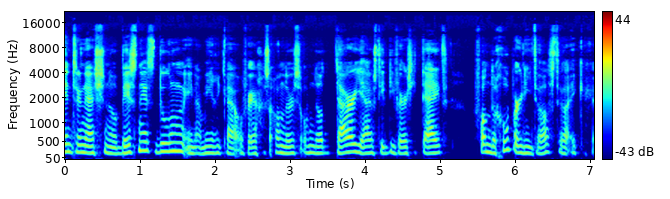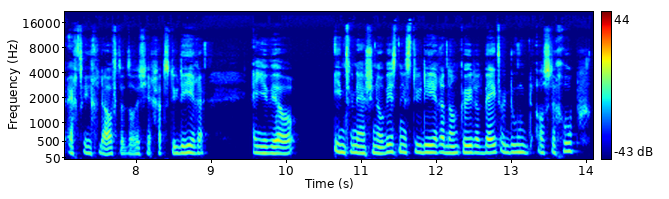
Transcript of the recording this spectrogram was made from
international business doen in Amerika of ergens anders, omdat daar juist die diversiteit van de groep er niet was. Terwijl ik echt in geloofde dat als je gaat studeren en je wil international business studeren, dan kun je dat beter doen als de groep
